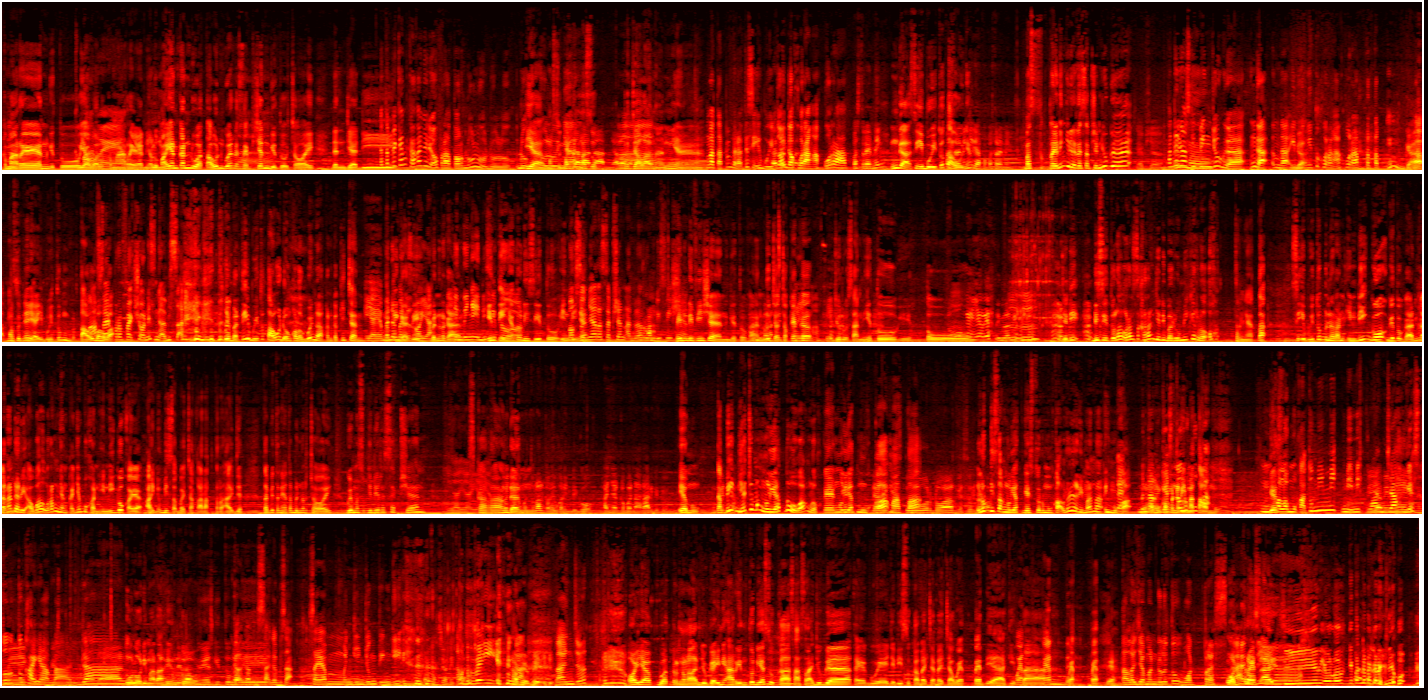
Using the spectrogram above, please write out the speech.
kemarin gitu ya wal Kemarin. kemarin ya lumayan kan dua tahun gue reception Ah. gitu coy dan jadi Eh, tapi kan kakak jadi operator dulu dulu du- iya dulunya. maksudnya kan masuk Perjalanannya. perjalanannya Nggak, tapi berarti si ibu itu Ada agak nggak? kurang akurat. Pas training? enggak si ibu itu Pas jadi apa pas training? pas training jadi reception juga Reception. Kan dia housekeeping juga. Enggak, enggak, ibu Enggak. itu kurang akurat tetap. enggak maksudnya ya ibu itu tahu Maaf, saya bahwa perfeksionis nggak bisa kayak gitu. ya berarti ibu itu tahu dong kalau gue nggak akan ke kitchen Iya, Ngerti bener, bener. sih Oh, iya. bener kan Intinya di situ. intinya tuh di situ intinya Maksudnya reception adalah room division. Rim division gitu kan. Oh, Lu cocoknya Oh, ke iya, maaf ya. jurusan itu gitu. Oh. Jadi di situlah orang sekarang jadi baru mikir loh, oh ternyata si ibu itu beneran indigo gitu kan. Karena dari awal orang nyangkanya bukan indigo kayak ah ini bisa baca karakter aja. Tapi ternyata bener coy, gue masuk jadi reception Iya, iya, iya. sekarang Itu dan kebetulan kali bukan indigo, hanya kebenaran gitu. ya mu- tapi kan- dia cuma ngelihat doang loh, kayak ngelihat Mungkin muka, dari mata. gestur doang, gestur Lu doang. bisa ngelihat gestur muka lu dari mana? Ih muka, Eh, bener, muka gestur penerima muka. tamu. Mm, Ges- Kalau muka tuh mimik, mimik Iya, wajah, mimik, gestur tuh mimik, kayak gestur badan. Tuh lo dimarahin tuh. Gitu Enggak, kali. enggak bisa, enggak bisa. Saya menjunjung tinggi. KBBI. Enggak. KBBI. Lanjut. Oh iya, buat perkenalan juga ini Arin tuh dia suka sastra juga kayak gue, jadi suka baca-baca Wattpad ya kita. Wattpad. Wattpad ya. Kalau zaman dulu tuh WordPress. WordPress Anjir. anjir. Ya Allah, kita ngedengerin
